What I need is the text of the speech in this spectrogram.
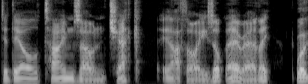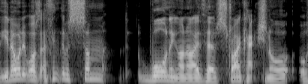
Did the old time zone check. I thought he's up there early. Well, you know what it was? I think there was some warning on either strike action or, or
